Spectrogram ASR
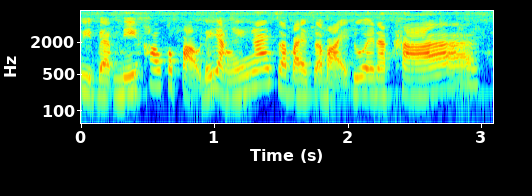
วิดแบบนี้เข้ากระเป๋าได้อย่างง่ายๆสบายๆด้วยนะคะ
